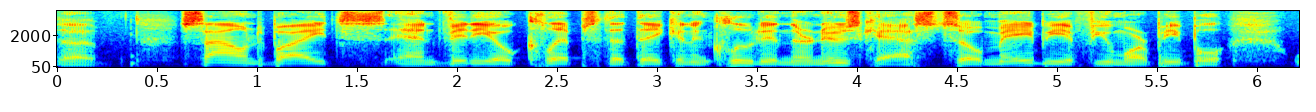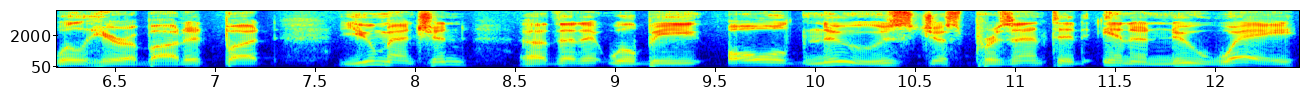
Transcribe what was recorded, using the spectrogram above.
uh, sound bites and video clips that they can include in their newscast. So maybe a few more people will hear about it. But you mentioned uh, that it will be old news, just presented in a new way.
